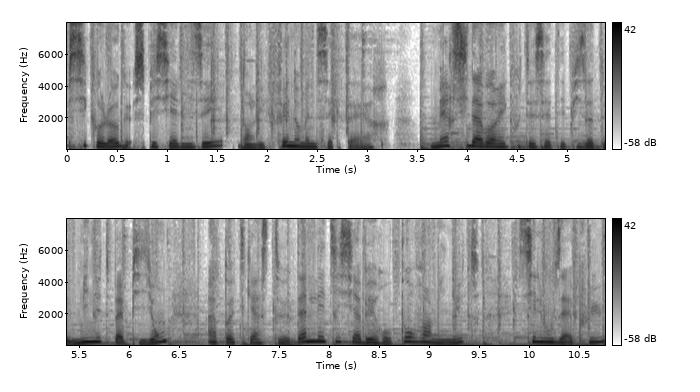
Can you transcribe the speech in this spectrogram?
psychologue spécialisée dans les phénomènes sectaires. Merci d'avoir écouté cet épisode de Minute Papillon, un podcast d'Anne-Laetitia Béraud pour 20 minutes. S'il vous a plu,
